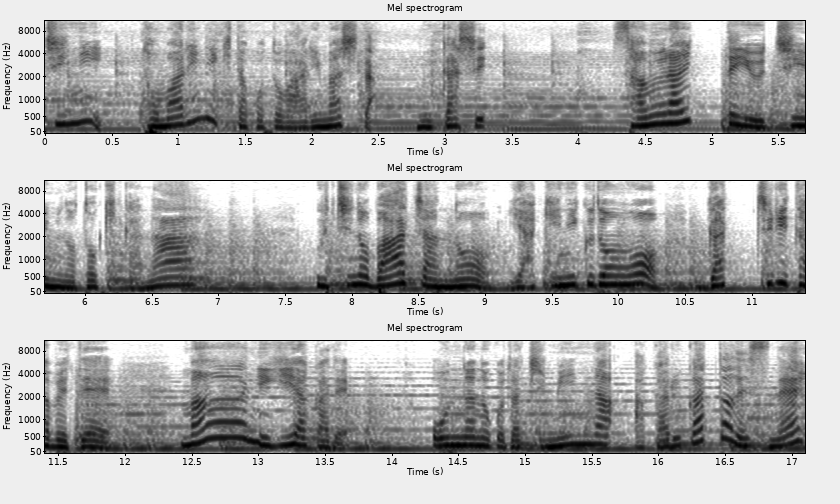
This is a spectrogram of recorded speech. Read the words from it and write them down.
ちに泊まりに来たことがありました昔。侍っていうチームの時かな。うちのばあちゃんの焼肉丼をがっちり食べてまあにぎやかで女の子たちみんな明るかったですね。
